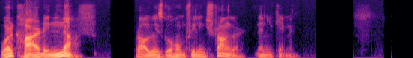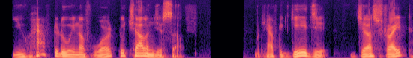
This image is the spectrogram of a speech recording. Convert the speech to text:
Work hard enough, but always go home feeling stronger than you came in. You have to do enough work to challenge yourself, but you have to gauge it just right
